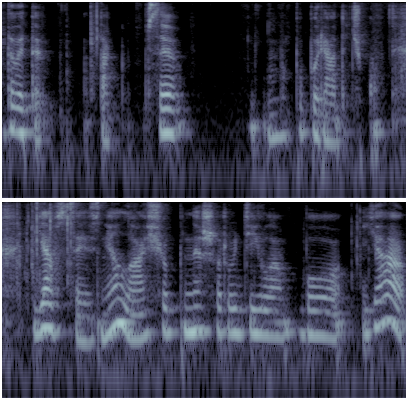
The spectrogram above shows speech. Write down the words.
Давайте так, все по порядочку. Я все зняла, щоб не шаруділа, бо я,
